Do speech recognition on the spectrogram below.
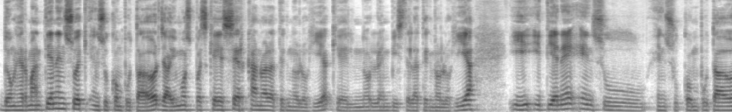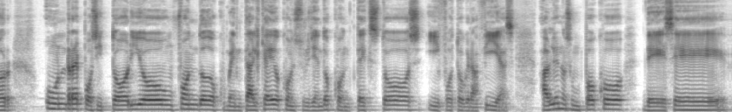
Don Germán tiene en su, en su computador, ya vimos pues que es cercano a la tecnología, que él no le embiste la tecnología, y, tiene en su, en su computador un repositorio, un fondo documental que ha ido construyendo con textos y fotografías. Háblenos un poco de ese,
